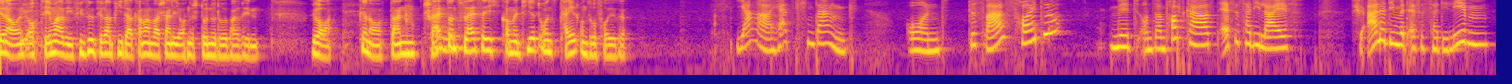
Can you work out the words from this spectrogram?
Genau, und auch Thema wie Physiotherapie, da kann man wahrscheinlich auch eine Stunde drüber reden. Ja, genau. Dann schreibt uns fleißig, kommentiert uns, teilt unsere Folge. Ja, herzlichen Dank. Und das war's heute mit unserem Podcast FSHD Live. Für alle, die mit FSHD leben.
